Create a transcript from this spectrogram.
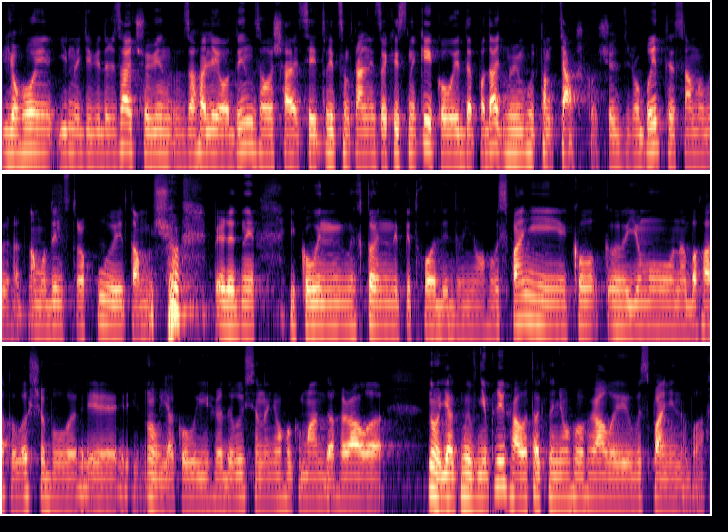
його іноді відрізають, що він взагалі один залишається, і три центральні захисники, коли йде подать, ну йому там тяжко щось зробити, саме виграти. Там один страхує, там що перед ним, і коли ніхто не підходить до нього. В Іспанії йому набагато легше було. Ну, я коли ігри дивився, на нього команда грала. Ну, як ми в Дніпрі грали, так на нього грали і в Іспанії набагато.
